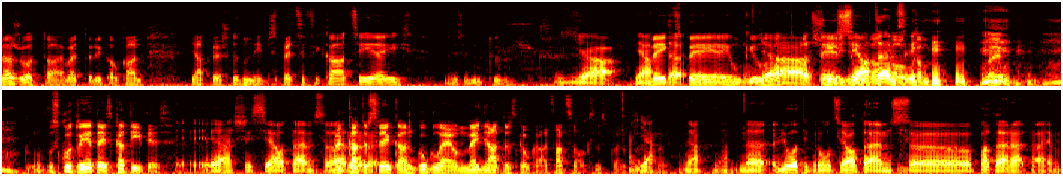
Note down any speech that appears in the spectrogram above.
ražotāju, vai tur ir kaut kāda jāpievērš uzmanība specifikācijai? Nezinu, tur Jā, jā veiktspējai un kilovatu patēriņam. Uz ko tu ieteiksi skatīties? Jā, šis jautājums var... Vai katrs vienkārši googlē un mēģina atrast kaut kādas atsauksmes par to? Jā, jā, jā, ļoti grūts jautājums patērētājiem.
